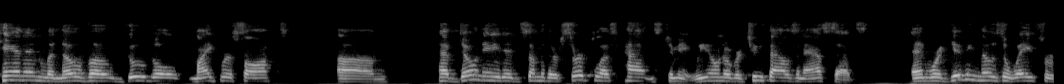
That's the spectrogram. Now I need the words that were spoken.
Canon, Lenovo, Google, Microsoft um, have donated some of their surplus patents to me. We own over 2,000 assets, and we're giving those away for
